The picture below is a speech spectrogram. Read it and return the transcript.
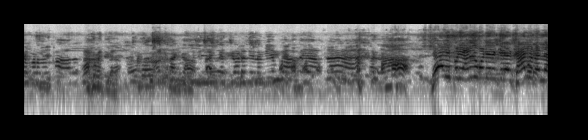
எப்படது ஏன் இப்படி அழுது கொண்டிருக்கிறேன் காரணம் என்ன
